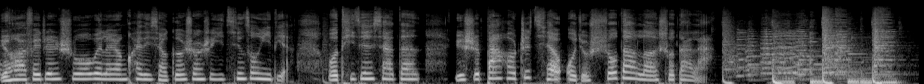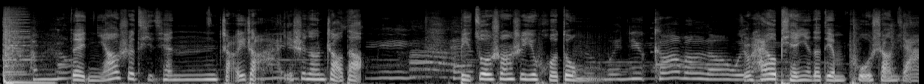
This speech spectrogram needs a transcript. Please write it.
原话飞真说，为了让快递小哥双十一轻松一点，我提前下单，于是八号之前我就收到了，收到啦。对你要是提前找一找哈，也是能找到。比做双十一活动，就是还有便宜的店铺商家。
